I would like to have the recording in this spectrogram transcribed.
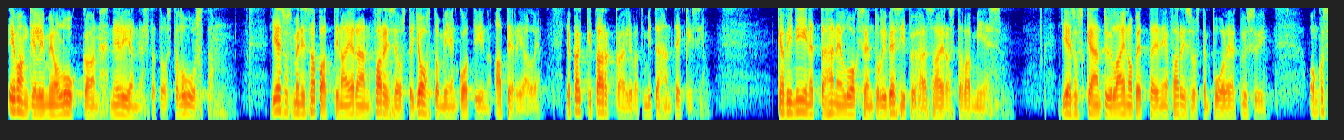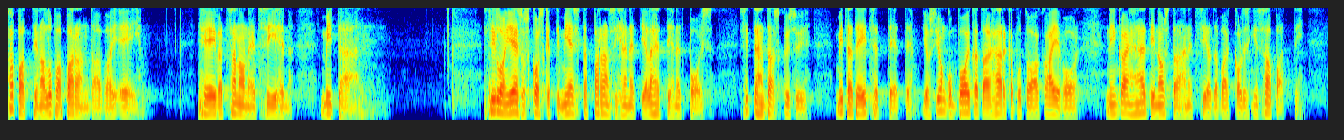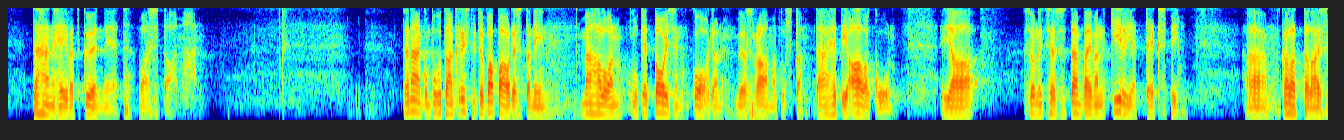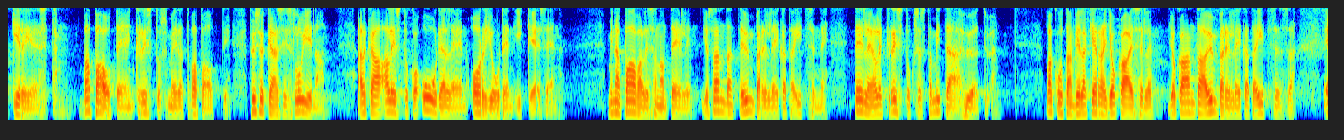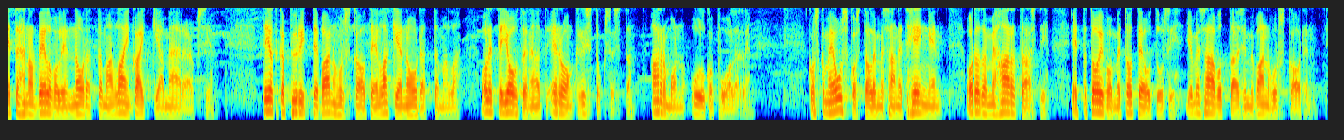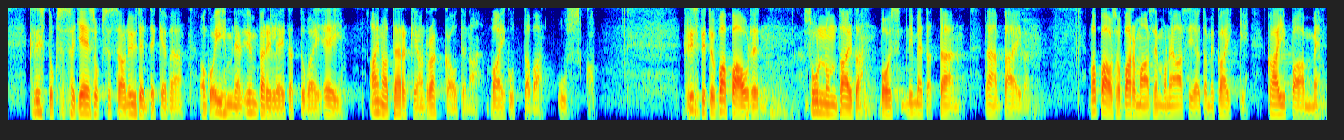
Evankeliumi on Luukkaan 14. luvusta. Jeesus meni sapattina erään fariseusten johtomiehen kotiin aterialle, ja kaikki tarkkailivat, mitä hän tekisi. Kävi niin, että hänen luokseen tuli vesipyhää sairastava mies. Jeesus kääntyi lainopettajien ja fariseusten puoleen ja kysyi, onko sapattina lupa parantaa vai ei? He eivät sanoneet siihen mitään. Silloin Jeesus kosketti miestä, paransi hänet ja lähetti hänet pois. Sitten hän taas kysyi, mitä te itse teette? Jos jonkun poika tai härkä putoaa kaivoon, niin kai hän heti nostaa hänet sieltä, vaikka olisikin sapatti. Tähän he eivät kyenneet vastaamaan. Tänään kun puhutaan kristityn vapaudesta, niin mä haluan lukea toisen kohdan myös raamatusta tähän heti alkuun. Ja se on itse asiassa tämän päivän kirjeteksti kalattalaiskirjeestä. Vapauteen Kristus meidät vapautti. Pysykää siis lujina. Älkää alistuko uudelleen orjuuden ikeeseen. Minä Paavali sanon teille, jos antatte ympärileikata itsenne, teille ei ole Kristuksesta mitään hyötyä. Vakuutan vielä kerran jokaiselle, joka antaa ympärileikata itsensä, että hän on velvollinen noudattamaan lain kaikkia määräyksiä. Te, jotka pyritte vanhurskauteen lakia noudattamalla, olette joutuneet eroon Kristuksesta, armon ulkopuolelle. Koska me uskosta olemme saaneet hengen, odotamme hartaasti, että toivomme toteutuisi ja me saavuttaisimme vanhurskauden. Kristuksessa Jeesuksessa on yhdentekevää, onko ihminen ympärileikattu vai ei. Ainoa tärkeä on rakkautena vaikuttava usko. Kristityn vapauden sunnuntaita voisi nimetä tämän, tähän päivän. Vapaus on varmaan semmoinen asia, jota me kaikki kaipaamme.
